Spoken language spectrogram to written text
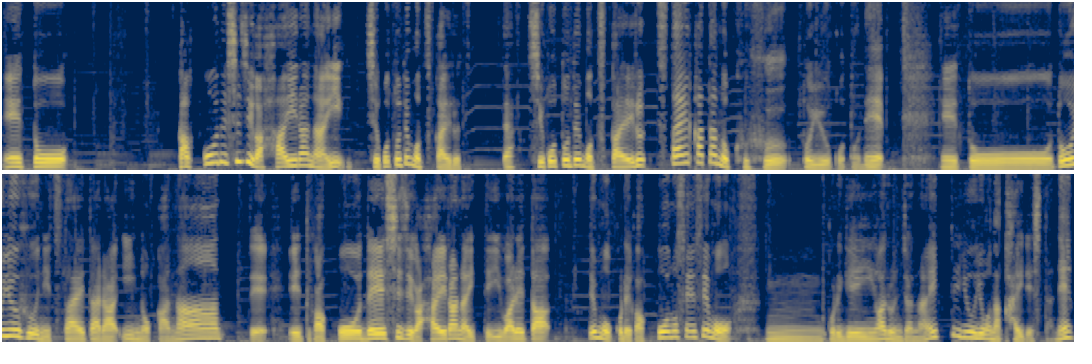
えっ、ー、と、学校で指示が入らない仕事でも使える仕事でも使える伝え方の工夫ということで、えっ、ー、と、どういうふうに伝えたらいいのかなって、えっ、ー、と、学校で指示が入らないって言われた。でもこれ学校の先生も、うん、これ原因あるんじゃないっていうような回でしたね。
